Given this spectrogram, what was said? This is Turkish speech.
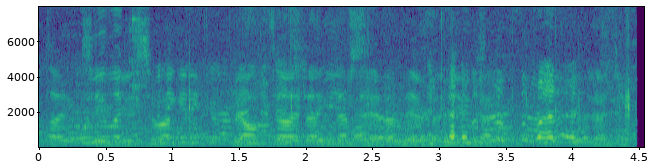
6 aylık On yıla sevgilisi var. Bir 6 ayda beş giderse şey herhalde evlenecekler. Evlenecek.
